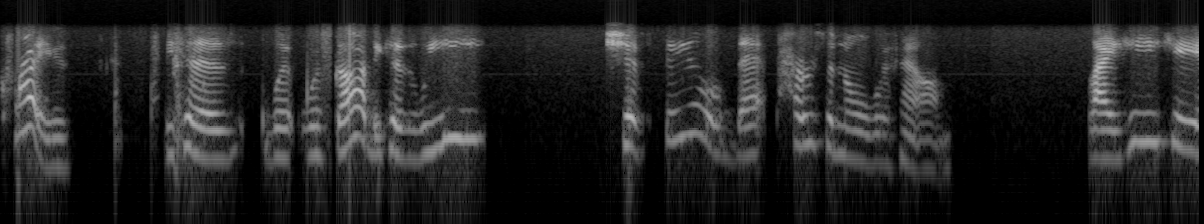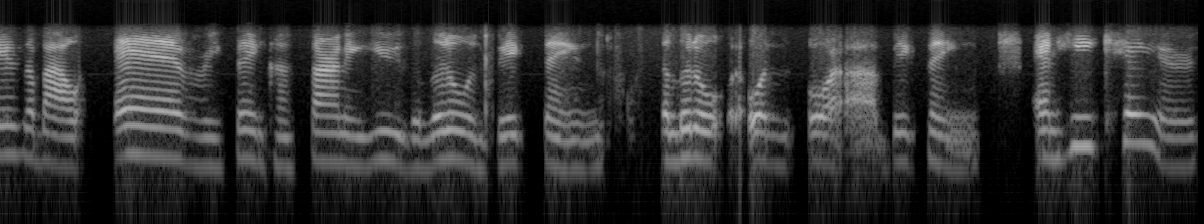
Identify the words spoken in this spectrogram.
Christ because with, with God because we should feel that personal with him. Like he cares about everything concerning you, the little and big things, the little or or uh, big things, and he cares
